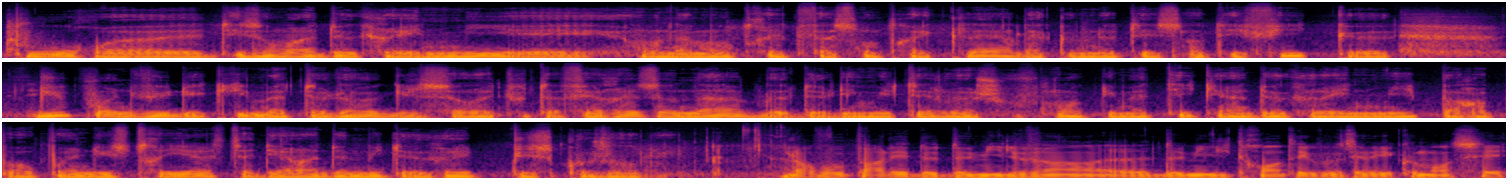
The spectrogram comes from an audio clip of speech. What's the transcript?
pour, euh, disons, un degré et demi. Et on a montré de façon très claire, la communauté scientifique, que du point de vue des climatologues, il serait tout à fait raisonnable de limiter le réchauffement climatique à un degré et demi par rapport au point industriel, c'est-à-dire un demi-degré de plus qu'aujourd'hui. Alors vous parlez de 2020-2030 euh, et vous avez commencé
